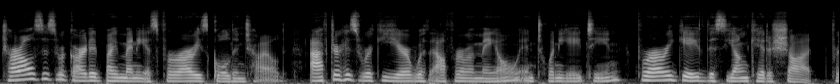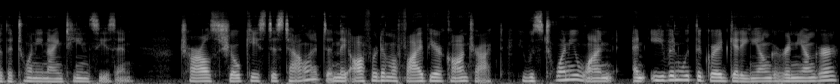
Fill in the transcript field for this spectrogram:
Charles is regarded by many as Ferrari's golden child. After his rookie year with Alfa Romeo in 2018, Ferrari gave this young kid a shot for the 2019 season. Charles showcased his talent and they offered him a five year contract. He was 21, and even with the grid getting younger and younger,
